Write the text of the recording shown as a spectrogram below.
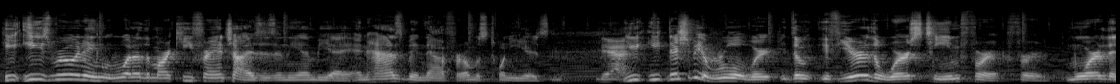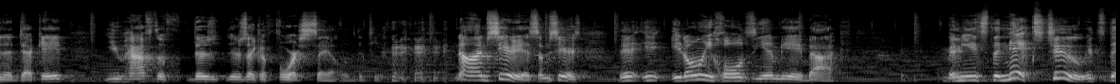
He he's ruining one of the marquee franchises in the NBA and has been now for almost 20 years. Yeah. You, you, there should be a rule where the, if you're the worst team for for more than a decade, you have to. There's there's like a forced sale of the team. no, I'm serious. I'm serious. It, it, it only holds the NBA back. I mean, it's the Knicks too. It's the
